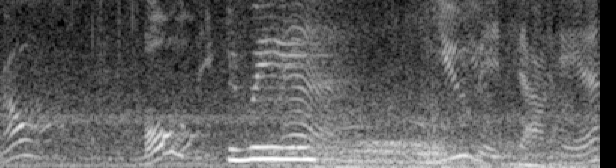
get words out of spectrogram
smells moldy. Did we... Humid down here.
